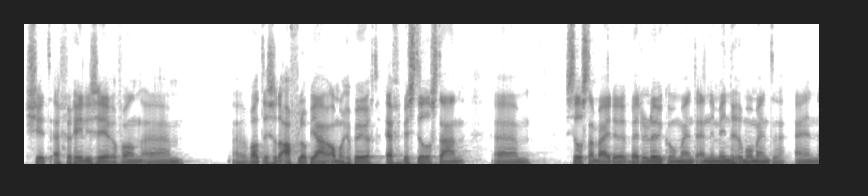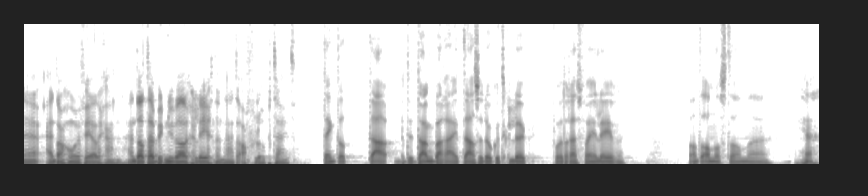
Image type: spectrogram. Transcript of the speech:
shit, even realiseren van, ehm, eh, wat is er de afgelopen jaren allemaal gebeurd? Even bij stilstaan, ehm, stilstaan bij de, bij de leuke momenten en de mindere momenten en, eh, en dan gewoon weer verder gaan. En dat heb ik nu wel geleerd inderdaad de afgelopen tijd. Ik denk dat daar, de dankbaarheid, daar zit ook het geluk voor de rest van je leven. Want anders dan, eh, ja,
